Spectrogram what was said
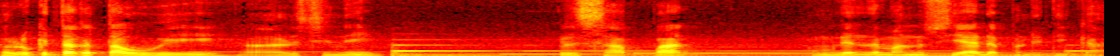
Perlu kita ketahui uh, di sini filsafat kemudian ada manusia ada pendidikan.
